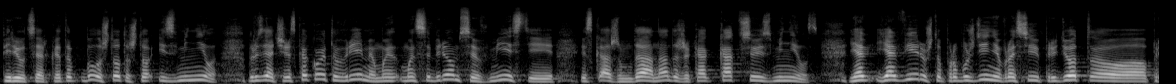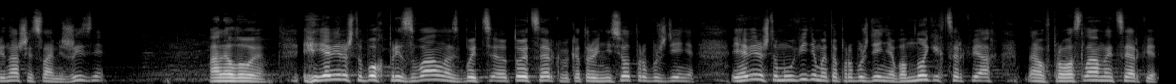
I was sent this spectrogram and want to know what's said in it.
период церкви, это было что-то, что изменило. Друзья, через какое-то время мы, мы соберемся вместе и, и скажем, да, надо же, как, как все изменилось. Я, я верю, что пробуждение в Россию придет э, при нашей с вами жизни. Аллилуйя. И я верю, что Бог призвал нас быть э, той церковью, которая несет пробуждение. И я верю, что мы увидим это пробуждение во многих церквях, э, в православной церкви,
